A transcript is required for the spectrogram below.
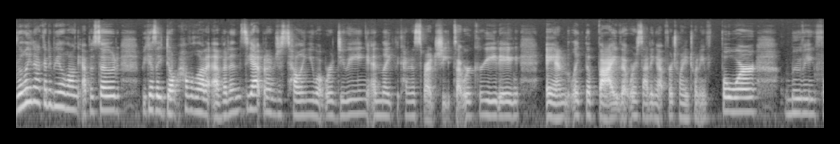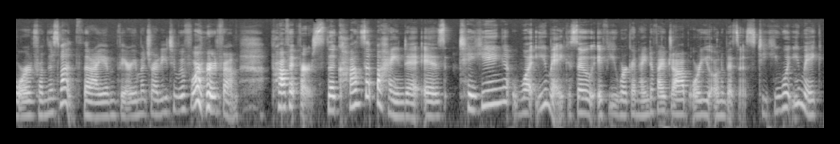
really not going to be a long episode because I don't have a lot of evidence yet, but I'm just telling you what we're doing and like the kind of spreadsheets that we're creating and like the vibe that we're setting up for 2024 moving forward from this month that I am very much ready to move forward from. Profit first. The concept behind it is taking what you make. So if you work a 9 to 5 job or you own a business, taking what you make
